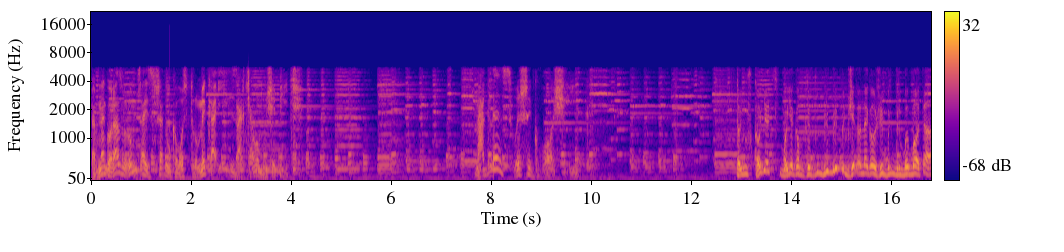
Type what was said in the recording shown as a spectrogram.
Pewnego razu Rumcaj zszedł koło strumyka i zachciało mu się pić. Nagle słyszy głosik. To już koniec mojego zielonego żybota.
